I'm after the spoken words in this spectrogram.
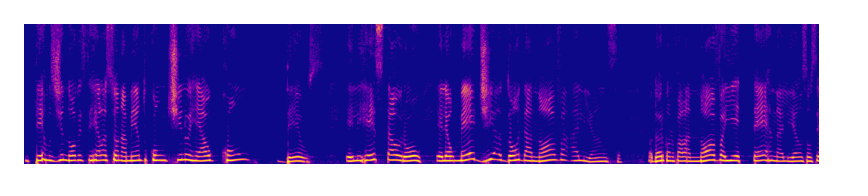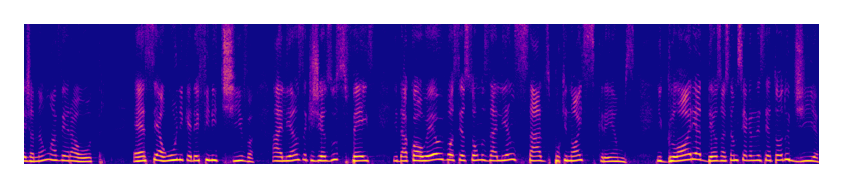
e termos de novo esse relacionamento contínuo e real com Deus. Ele restaurou, ele é o mediador da nova aliança. Eu adoro quando fala nova e eterna aliança, ou seja, não haverá outra. Essa é a única e definitiva, a aliança que Jesus fez e da qual eu e você somos aliançados, porque nós cremos. E glória a Deus, nós temos que agradecer todo dia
